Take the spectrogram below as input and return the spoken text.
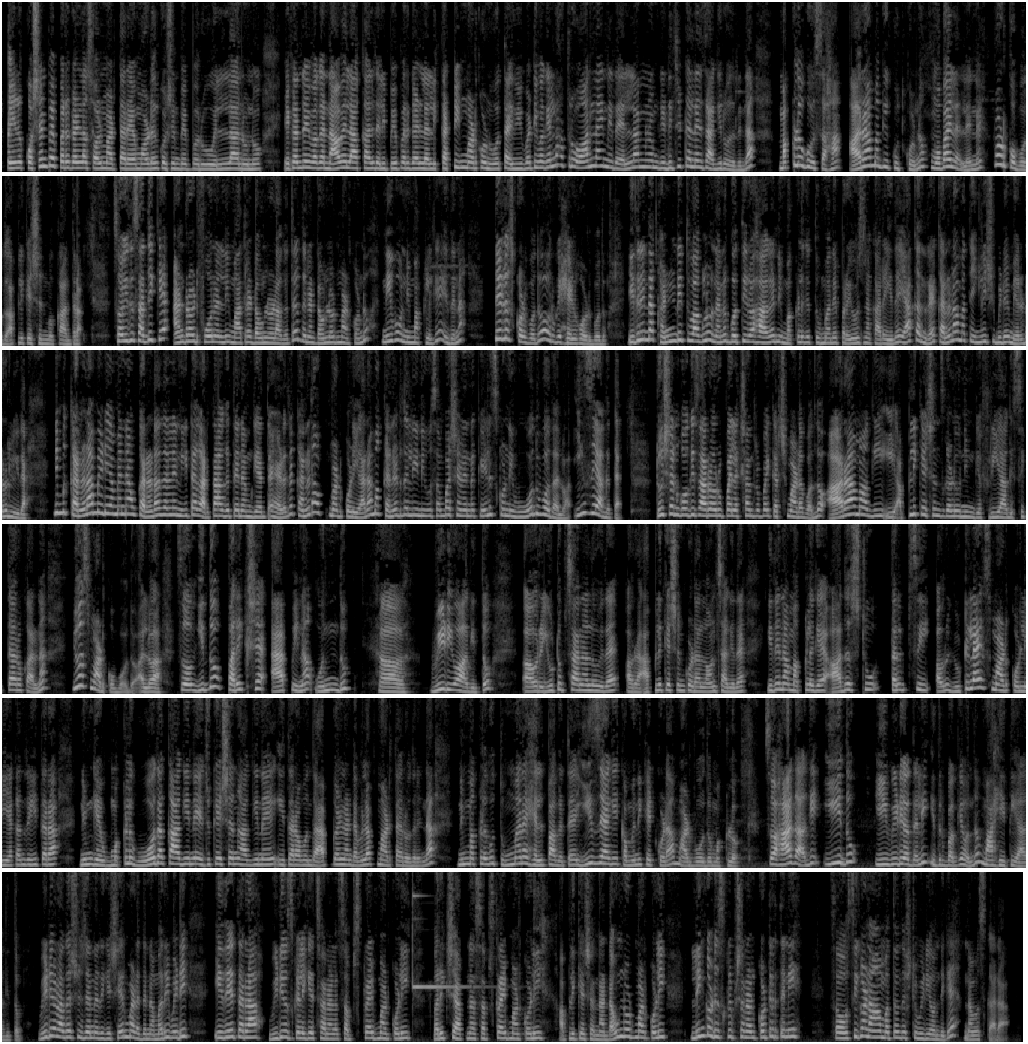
ಏನು ಕ್ವಶನ್ ಪೇಪರ್ಗಳನ್ನ ಸಾಲ್ವ್ ಮಾಡ್ತಾರೆ ಮಾಡೆಲ್ ಕ್ವಶನ್ ಪೇಪರು ಎಲ್ಲಾನು ಯಾಕಂದ್ರೆ ಇವಾಗ ನಾವೆಲ್ಲ ಆ ಕಾಲದಲ್ಲಿ ಪೇಪರ್ಗಳಲ್ಲಿ ಕಟ್ಟಿಂಗ್ ಮಾಡ್ಕೊಂಡು ಓದ್ತಾ ಇದ್ವಿ. ಬಟ್ ಇವಾಗೆಲ್ಲ ಹತ್ರ ಆನ್ಲೈನ್ ಇದೆ. ಎಲ್ಲಾನು ನಮ್ಗೆ ಡಿಜಿಟಲೈಸ್ ಆಗಿರೋದ್ರಿಂದ ಮಕ್ಕಳಿಗೂ ಸಹ ಆರಾಮಾಗಿ ಕೂತ್ಕೊಂಡು ಮೊಬೈಲ್ ಅಲ್ಲೇನೆ ನೋಡ್ಕೋಬಹುದು ಅಪ್ಲಿಕೇಶನ್ ಮುಖಾಂತರ. ಸೊ ಇದು ಸದ್ಯಕ್ಕೆ ಆಂಡ್ರಾಯ್ಡ್ ಫೋನ್ ಅಲ್ಲಿ ಮಾತ್ರ ಡೌನ್ಲೋಡ್ ಆಗುತ್ತೆ. ಅದನ್ನ ಡೌನ್ಲೋಡ್ ಮಾಡ್ಕೊಂಡು ನೀವು ನಿಮ್ಮ ಮಕ್ಕಳಿಗೆ ಇದನ್ನ ತಿಳಿಸ್ಕೊಡ್ಬೋದು, ಅವ್ರಿಗೆ ಹೇಳ್ಕೊಡ್ಬೋದು. ಇದರಿಂದ ಖಂಡಿತವಾಗ್ಲೂ ನನಗೆ ಗೊತ್ತಿರೋ ಹಾಗೆ ನಿಮ್ಮ ಮಕ್ಕಳಿಗೆ ತುಂಬಾನೇ ಪ್ರಯೋಜನಕಾರಿ ಇದೆ. ಯಾಕಂದ್ರೆ ಕನ್ನಡ ಮತ್ತು ಇಂಗ್ಲಿಷ್ ಮೀಡಿಯಂ ಎರಡರಲ್ಲೂ ಇದೆ. ನಿಮ್ಗೆ ಕನ್ನಡ ಮೀಡಿಯಮೇ ನಾವು ಕನ್ನಡದಲ್ಲೇ ನೀಟಾಗಿ ಅರ್ಥ ಆಗುತ್ತೆ ನಮಗೆ ಅಂತ ಹೇಳಿದ್ರೆ ಕನ್ನಡ ಆಪ್ಟ್ ಮಾಡ್ಕೊಳ್ಳಿ. ಆರಾಮ ಕನ್ನಡದಲ್ಲಿ ನೀವು ಸಂಭಾಷಣೆಯನ್ನು ಕೇಳಿಸ್ಕೊಂಡು ನೀವು ಓದ್ಬೋದಲ್ವಾ? ಈಸಿ ಆಗುತ್ತೆ. ಟ್ಯೂಷನ್ಗೆ ಹೋಗಿ ಸಾವಿರ ರೂಪಾಯಿ, ಲಕ್ಷಾಂತರ ರೂಪಾಯಿ ಖರ್ಚು ಮಾಡೋ ಬದಲು ಆರಾಮಾಗಿ ಈ ಅಪ್ಲಿಕೇಶನ್ಸ್ಗಳು ನಿಮಗೆ ಫ್ರೀ ಆಗಿ ಸಿಗ್ತಾ ಇರೋ ಕಾರಣ ಯೂಸ್ ಮಾಡ್ಕೋಬಹುದು ಅಲ್ವಾ? ಸೊ ಇದು ಪರೀಕ್ಷೆ ಆ್ಯಪಿನ ಒಂದು ವಿಡಿಯೋ ಆಗಿತ್ತು. ಅವರ ಯೂಟ್ಯೂಬ್ ಚಾನಲು ಇದೆ, ಅವರ ಅಪ್ಲಿಕೇಶನ್ ಕೂಡ ಲಾಂಚ್ ಆಗಿದೆ. ಇದನ್ನ ಮಕ್ಕಳಿಗೆ ಆದಷ್ಟು ತಲುಪಿಸಿ, ಅವರು ಯುಟಿಲೈಸ್ ಮಾಡ್ಕೊಳ್ಳಿ. ಯಾಕಂದ್ರೆ ಈ ತರ ನಿಮ್ಗೆ ಮಕ್ಕಳಿಗೆ ಓದಕ್ಕಾಗಿನೇ ಎಜುಕೇಶನ್ ಆಗಿನೇ ಈ ತರ ಒಂದು ಆ್ಯಪ್ಗಳನ್ನ ಡೆವಲಪ್ ಮಾಡ್ತಾ ಇರೋದ್ರಿಂದ ನಿಮ್ಮ ಮಕ್ಕಳಿಗೂ ತುಂಬಾನೇ ಹೆಲ್ಪ್ ಆಗುತ್ತೆ. ಈಸಿಯಾಗಿ ಕಮ್ಯುನಿಕೇಟ್ ಕೂಡ ಮಾಡ್ಬೋದು ಮಕ್ಕಳು ಸೊ ಹಾಗಾಗಿ, ಇದು ಈ ವಿಡಿಯೋದಲ್ಲಿ ಇದ್ರ ಬಗ್ಗೆ ಒಂದು ಮಾಹಿತಿ ಆಗಿತ್ತು. ವಿಡಿಯೋನ ಆದಷ್ಟು ಜನರಿಗೆ ಶೇರ್ ಮಾಡೋದನ್ನ ಮರಿಬೇಡಿ. ಇದೇ ತರ ವಿಡಿಯೋಸ್ಗಳಿಗೆ ಚಾನಲ್ ಸಬ್ಸ್ಕ್ರೈಬ್ ಮಾಡ್ಕೊಳ್ಳಿ, ಪರೀಕ್ಷೆ ಆಪ್ನ ಸಬ್ಸ್ಕ್ರೈಬ್ ಮಾಡ್ಕೊಳ್ಳಿ ಅಪ್ಲಿಕೇಶನ್ನ ಡೌನ್ಲೋಡ್ ಮಾಡ್ಕೊಳ್ಳಿ. ಲಿಂಕ್ ಡಿಸ್ಕ್ರಿಪ್ಷನ್ ಅಲ್ಲಿ ಕೊಟ್ಟಿರ್ತೀನಿ. ಸೊ, ಸಿಗೋಣ ಮತ್ತೊಂದಷ್ಟು ವಿಡಿಯೋ ನಮಸ್ಕಾರ.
